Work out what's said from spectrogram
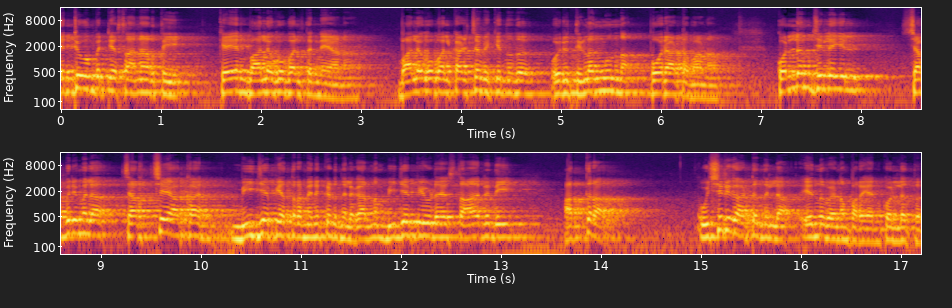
ഏറ്റവും പറ്റിയ സ്ഥാനാർത്ഥി കെ എൻ ബാലഗോപാൽ തന്നെയാണ്. ബാലഗോപാൽ കാഴ്ചവെക്കുന്നത് ഒരു തിളങ്ങുന്ന പോരാട്ടമാണ്. കൊല്ലം ജില്ലയിൽ ശബരിമല ചർച്ചയാക്കാൻ ബി ജെ പി അത്ര മെനക്കെടുന്നില്ല. കാരണം ബി ജെ പിയുടെ സ്ഥാനതി അത്ര ഉശിരി കാട്ടുന്നില്ല എന്ന് വേണം പറയാൻ കൊല്ലത്ത്.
